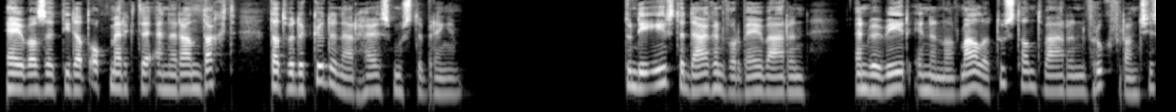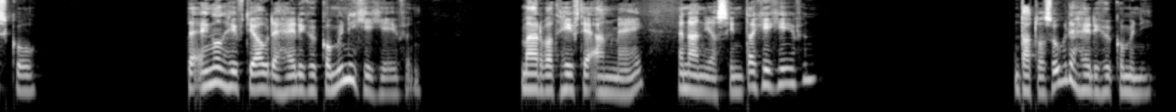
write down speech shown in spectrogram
Hij was het die dat opmerkte en eraan dacht dat we de kudde naar huis moesten brengen. Toen de eerste dagen voorbij waren en we weer in een normale toestand waren, vroeg Francisco: De engel heeft jou de heilige communie gegeven. Maar wat heeft hij aan mij en aan Jacinta gegeven? Dat was ook de heilige communie.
